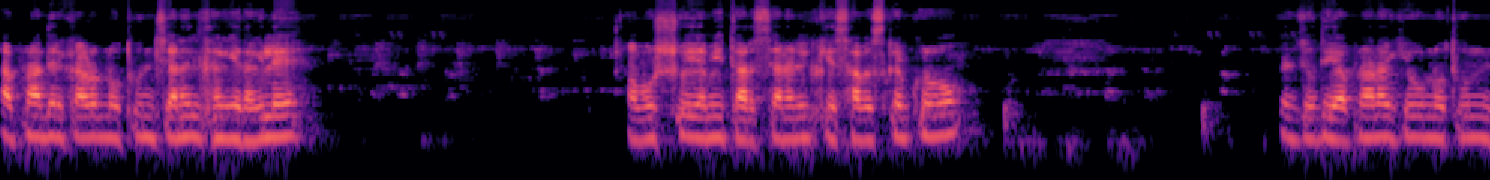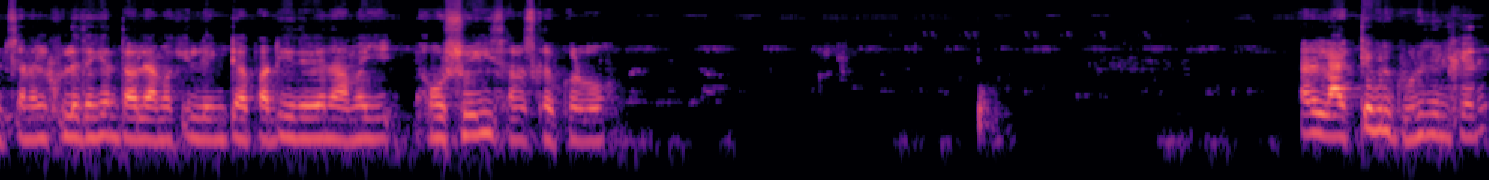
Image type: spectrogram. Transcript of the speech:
আপনাদের কারও নতুন চ্যানেল থাকে, থাকলে অবশ্যই আমি তার চ্যানেলকে সাবস্ক্রাইব করব। যদি আপনারা কেউ নতুন চ্যানেল খুলে থাকেন তাহলে আমাকে লিঙ্কটা পাঠিয়ে দেবেন, আমি অবশ্যই সাবস্ক্রাইব করব। আরে লাইকটা এবার ঘুরে নিল কে রে?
